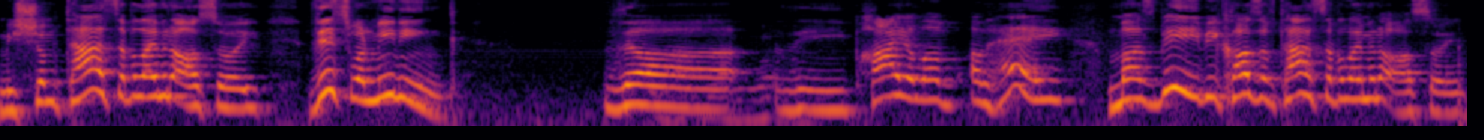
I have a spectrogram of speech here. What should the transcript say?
Mishum Asoi. This one meaning the the pile of, of hay must be because of Tasav Alayman Asoi.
